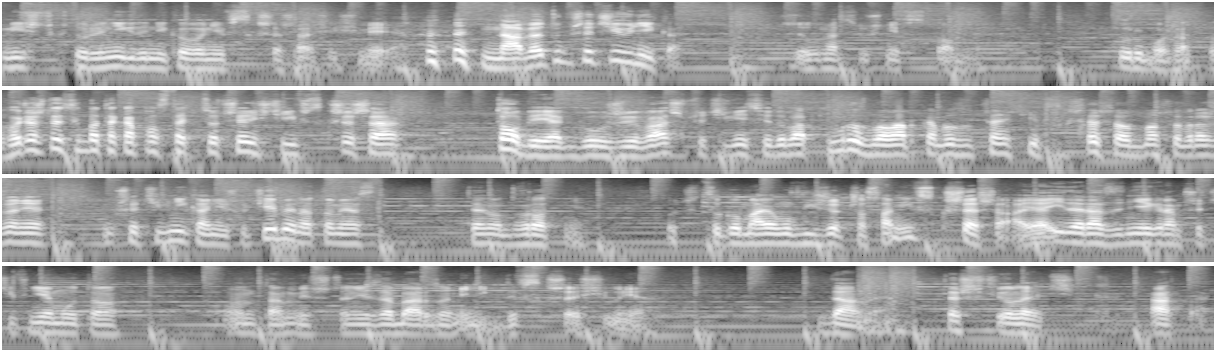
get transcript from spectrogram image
Mistrz, który nigdy nikogo nie wskrzesza, się śmieje. Nawet u przeciwnika, że u nas już nie wspomnę. Turbo rzadko. Chociaż to jest chyba taka postać, co częściej wskrzesza tobie, jak go używasz, w przeciwieństwie do babki Mróz, bo babka Mróz częściej wskrzesza, odnoszę wrażenie, u przeciwnika niż u ciebie, natomiast ten odwrotnie. Co go mają, mówi, że czasami wskrzesza, a ja ile razy nie gram przeciw niemu, to on tam jeszcze nie za bardzo mnie nigdy wskrzesił, nie? Dane. Też fiolecik. Atak.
